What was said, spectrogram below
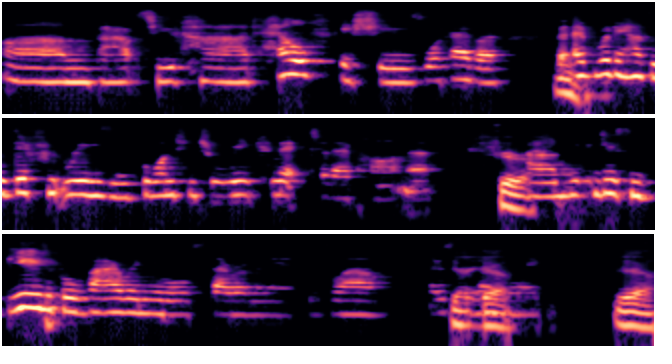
um, perhaps you've had health issues whatever but mm. everybody has a different reason for wanting to recommit to their partner Sure. And we can do some beautiful vow renewal ceremonies as well. Those yeah, yeah. Yeah.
